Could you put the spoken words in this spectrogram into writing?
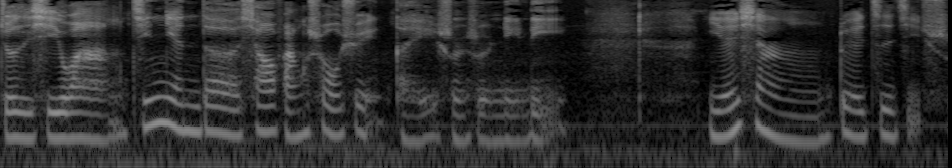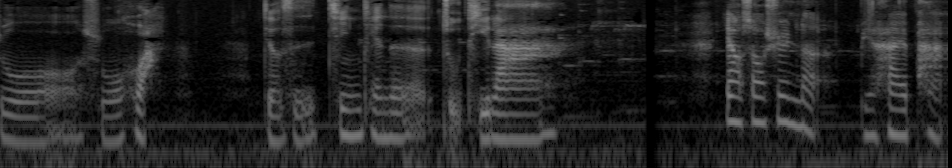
就是希望今年的消防受训可以顺顺利利。也想对自己说说话，就是今天的主题啦。要受训了，别害怕，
